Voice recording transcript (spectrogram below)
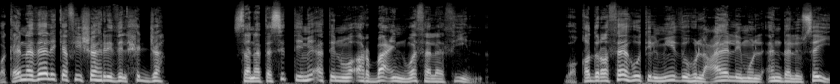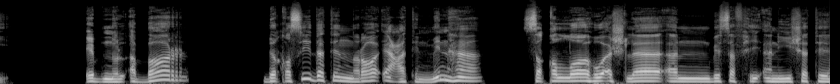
وكان ذلك في شهر ذي الحجة سنة 634 وقد رثاه تلميذه العالم الأندلسي ابن الأبار بقصيدة رائعة منها سقى الله أشلاء بسفح أنيشة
